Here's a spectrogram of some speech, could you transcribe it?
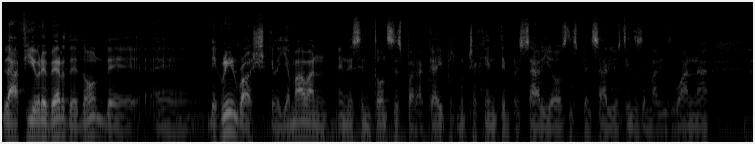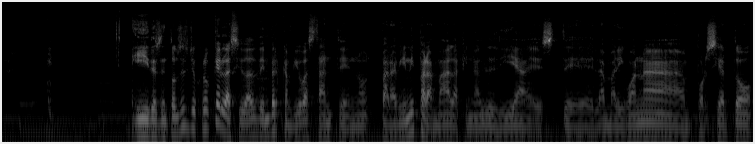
la fiebre verde, ¿no? De, eh, de, Green Rush, que le llamaban en ese entonces para acá, y pues mucha gente, empresarios, dispensarios, tiendas de marihuana. Y desde entonces yo creo que la ciudad de Denver cambió bastante, ¿no? Para bien y para mal, a final del día. Este, la marihuana, por cierto,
